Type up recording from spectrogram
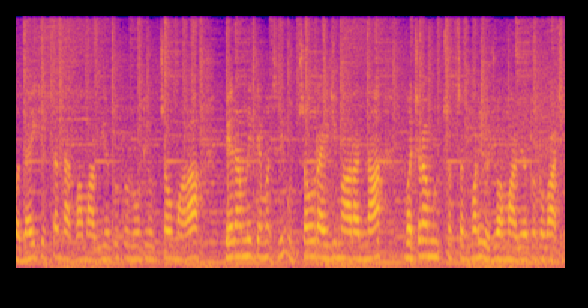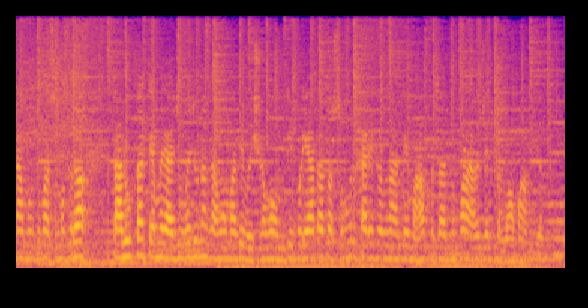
વધાઈ કીર્તન રાખવામાં આવ્યું હતું. તો લોટી ઉત્સવ માળા પહેરામણી તેમજ શ્રી ઉત્સવ રાયજી મહારાજના વચરામૃત સત્સંગ પણ યોજવામાં આવ્યો હતો. તો વાચનામૃતમાં સમગ્ર તાલુકા તેમજ આજુબાજુના ગામોમાંથી વૈષ્ણવો ઉમટી પડ્યા હતા. તો સમગ્ર કાર્યક્રમના અંતે મહાપ્રસાદનું પણ આયોજન કરવામાં આવ્યું હતું.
